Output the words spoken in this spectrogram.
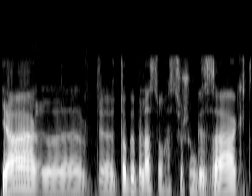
Ja, äh, Doppelbelastung hast du schon gesagt.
